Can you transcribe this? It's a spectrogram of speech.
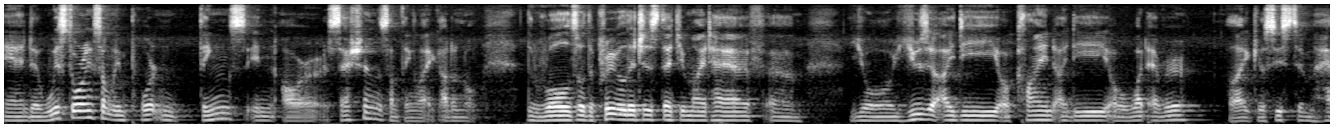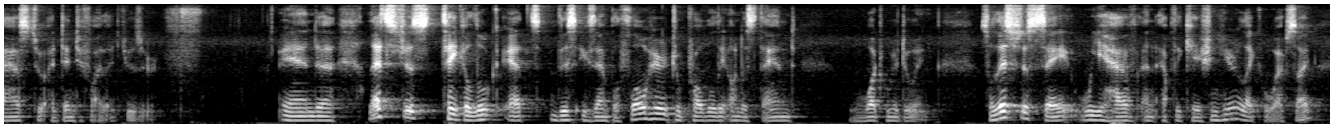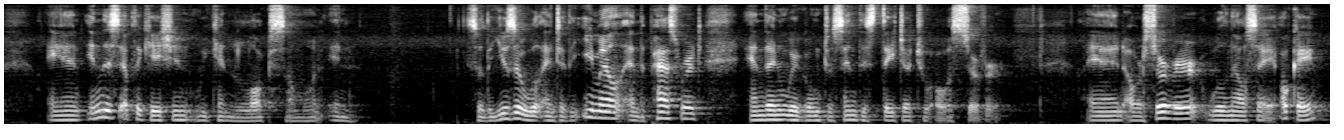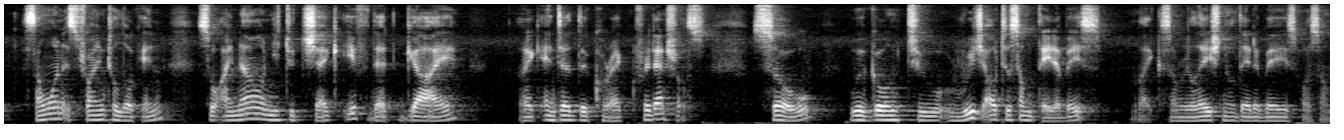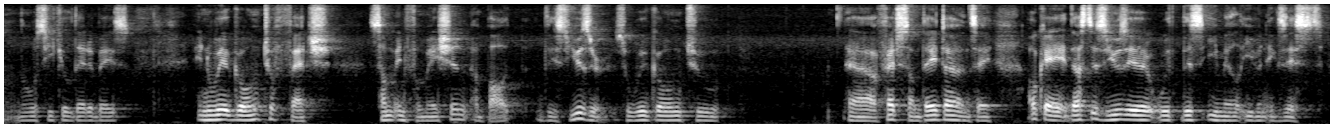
And uh, we're storing some important things in our session, something like, I don't know, the roles or the privileges that you might have, um, your user ID or client ID or whatever, like your system has to identify that user. And uh, let's just take a look at this example flow here to probably understand what we're doing. So let's just say we have an application here, like a website. And in this application, we can log someone in. So the user will enter the email and the password, and then we're going to send this data to our server. And our server will now say, okay, someone is trying to log in. So I now need to check if that guy like entered the correct credentials. So we're going to reach out to some database, like some relational database or some NoSQL database, and we're going to fetch some information about this user. So we're going to uh, fetch some data and say, okay, does this user with this email even exist?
